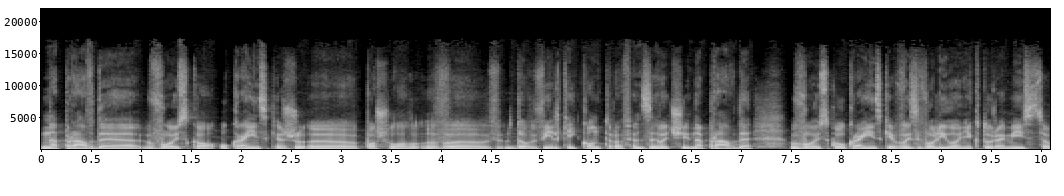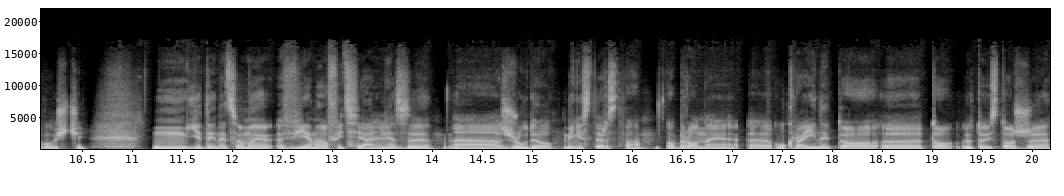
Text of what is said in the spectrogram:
naprawdę wojsko ukraińskie e, poszło w, do wielkiej kontrofensywy, czy naprawdę wojsko ukraińskie wyzwoliło niektóre miejscowości. Mm, jedyne, co my wiemy oficjalnie z e, źródeł Ministerstwa Obrony Ukrainy, Ukrainy, to, e, to, to jest to, że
